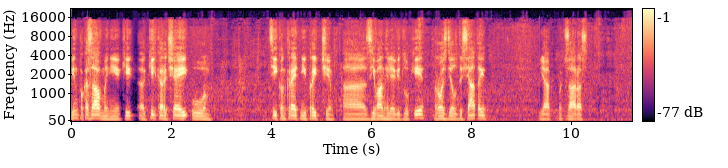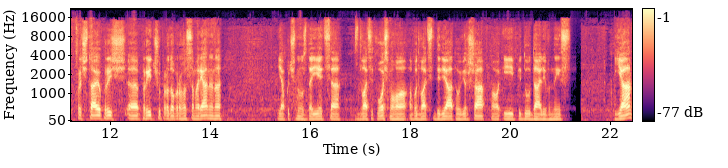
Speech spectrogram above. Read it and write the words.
він показав мені е, кілька речей у цій конкретній притчі з Євангелія від Луки, розділ 10. Я зараз прочитаю притч, притчу про доброго самарянина. Я почну, здається, з 28 або 29 вірша і піду далі вниз. Я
